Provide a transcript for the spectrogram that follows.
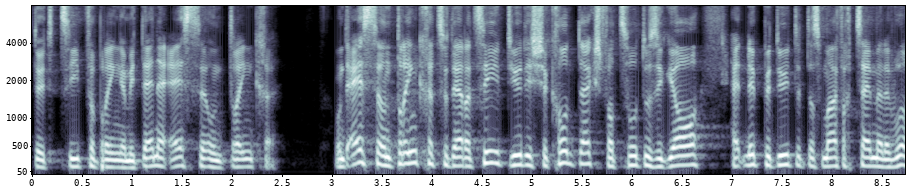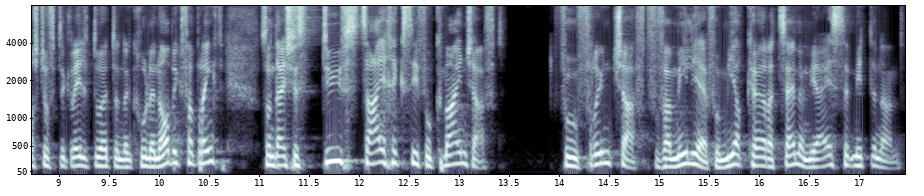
dort Zeit verbringen, mit denen essen und trinken? Und Essen und Trinken zu dieser Zeit, jüdischer Kontext, vor 2000 Jahren, hat nicht bedeutet, dass man einfach zusammen eine Wurst auf den Grill tut und einen coolen Abend verbringt, sondern es war ein tiefes Zeichen von Gemeinschaft, von Freundschaft, von Familie, von wir gehören zusammen, wir essen miteinander.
